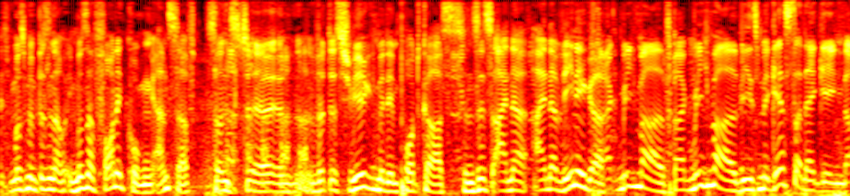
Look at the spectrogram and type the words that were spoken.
Ich muss mir ein bisschen nach, ich muss nach vorne gucken, ernsthaft. Sonst äh, wird es schwierig mit dem Podcast. Sonst ist einer, einer weniger. Frag mich mal, frag mich mal, wie es mir gestern erging. Da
